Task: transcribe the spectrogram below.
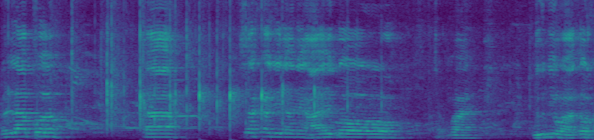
올라프 자 시작하기 전에 아이고 정말 눈이 와도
